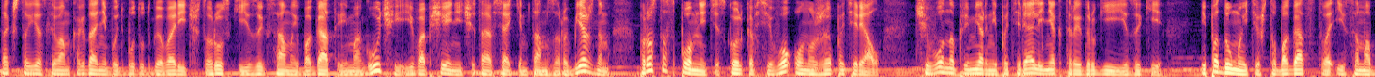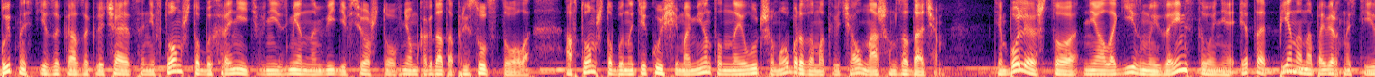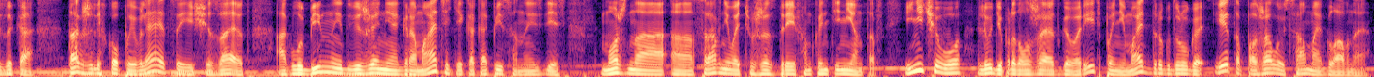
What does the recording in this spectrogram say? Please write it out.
Так что если вам когда-нибудь будут говорить, что русский язык самый богатый и могучий, и вообще не читая всяким там зарубежным, просто вспомните, сколько всего он уже потерял, чего, например, не потеряли некоторые другие языки. И подумайте, что богатство и самобытность языка заключается не в том, чтобы хранить в неизменном виде все, что в нем когда-то присутствовало, а в том, чтобы на текущий момент он наилучшим образом отвечал нашим задачам. Тем более, что неологизмы и заимствования — это пена на поверхности языка, также легко появляются и исчезают, а глубинные движения грамматики, как описанные здесь, можно э, сравнивать уже с дрейфом континентов. И ничего, люди продолжают говорить, понимать друг друга, и это, пожалуй, самое главное.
